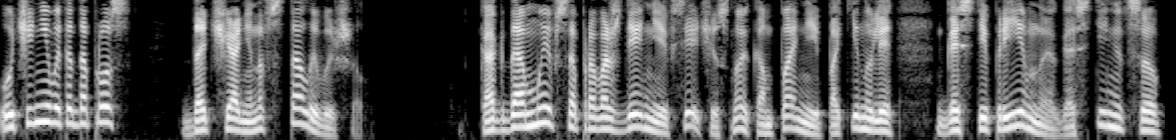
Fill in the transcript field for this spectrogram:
Учинив этот допрос, датчанинов встал и вышел. Когда мы в сопровождении всей честной компании покинули гостеприимную гостиницу,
